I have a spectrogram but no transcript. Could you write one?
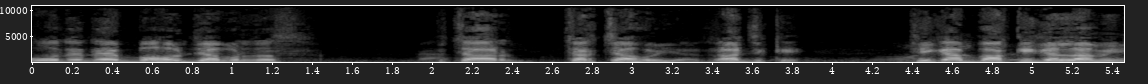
ਉਹਦੇ ਤੇ ਬਹੁਤ ਜ਼ਬਰਦਸਤ ਵਿਚਾਰ ਚਰਚਾ ਹੋਈ ਹੈ ਰੱਜ ਕੇ। ਠੀਕ ਆ ਬਾਕੀ ਗੱਲਾਂ ਵੀ।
